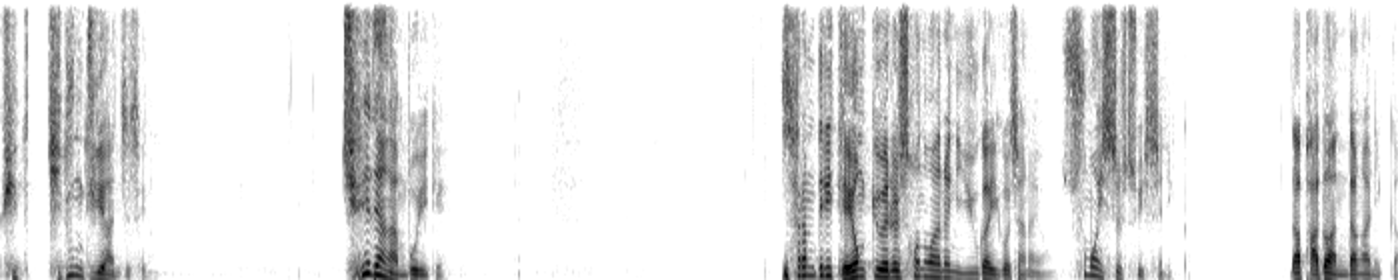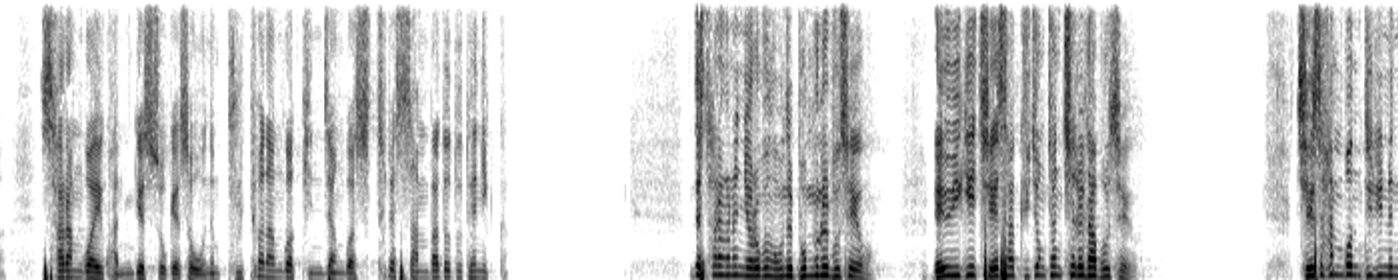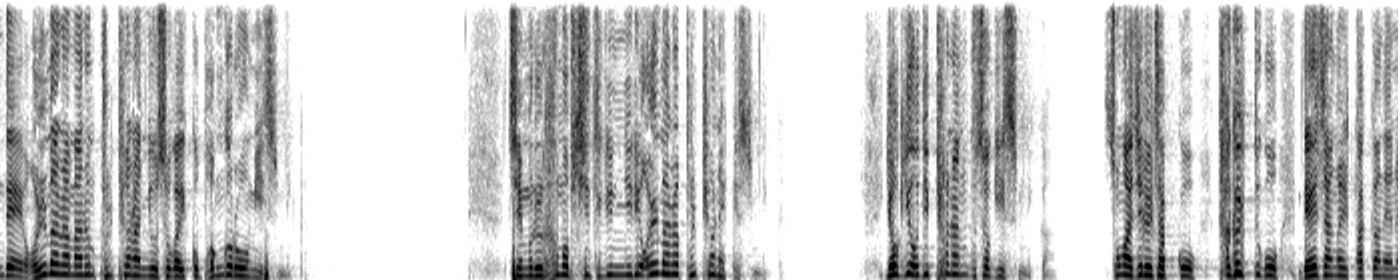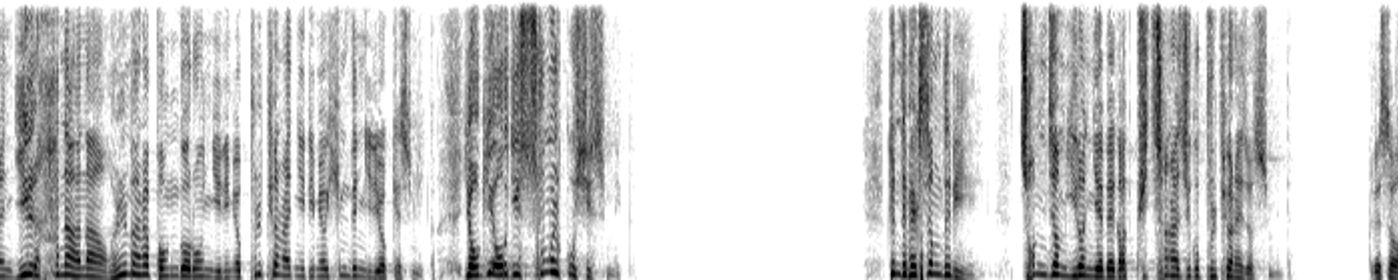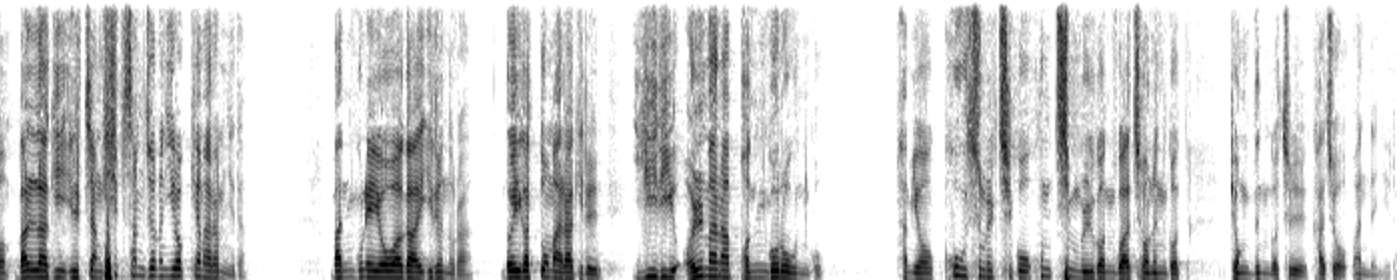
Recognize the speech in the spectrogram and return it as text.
기둥 뒤에 앉으세요. 최대한 안 보이게. 사람들이 대형 교회를 선호하는 이유가 이거잖아요. 숨어 있을 수 있으니까. 나 봐도 안 당하니까. 사람과의 관계 속에서 오는 불편함과 긴장과 스트레스 안 받아도 되니까. 근데 사랑하는 여러분, 오늘 본문을 보세요. 레위기 제사 규정 전체를 다 보세요. 제사 한 번 드리는데 얼마나 많은 불편한 요소가 있고 번거로움이 있습니까? 재물을 흠없이 드리는 일이 얼마나 불편했겠습니까? 여기 어디 편한 구석이 있습니까? 송아지를 잡고 각을 뜨고 내장을 닦아내는 일 하나하나 얼마나 번거로운 일이며 불편한 일이며 힘든 일이었겠습니까? 여기 어디 숨을 곳이 있습니까? 그런데 백성들이 점점 이런 예배가 귀찮아지고 불편해졌습니다. 그래서 말라기 1장 13절은 이렇게 말합니다. 만군의 여호와가 이르노라 너희가 또 말하기를 일이 얼마나 번거로운고 하며 코웃음을 치고 훔친 물건과 저는 것 병든 것을 가져왔느니라.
